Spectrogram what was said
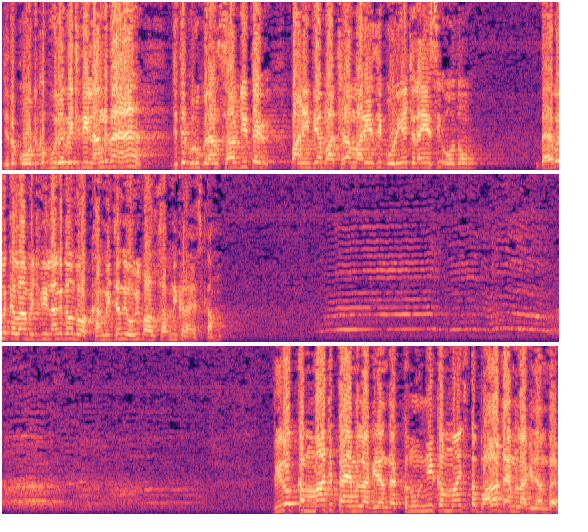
ਜਦੋਂ ਕੋਟ ਕਪੂਰੇ ਵਿੱਚ ਦੀ ਲੰਘਦਾ ਹੈ ਜਿੱਥੇ ਗੁਰੂ ਗ੍ਰੰਥ ਸਾਹਿਬ ਜੀ ਤੇ ਪਾਣੀ ਦੀਆਂ ਬਾਛੜਾਂ ਮਾਰੀਆਂ ਸੀ, ਗੋਲੀਆਂ ਚਲਾਈਆਂ ਸੀ, ਉਦੋਂ ਬਾਈਬਲ ਕਲਾਂ ਵਿੱਚ ਦੀ ਲੰਘਦਾ ਉਦੋਂ ਅੱਖਾਂ ਮਿਚ ਜਾਂਦੇ ਉਹ ਵੀ ਬਾਲ ਸਾਹਿਬ ਨਹੀਂ ਕਰਾਇਆ ਸੀ ਕੰਮ। ਵੀਰੋ, ਕੰਮਾਂ 'ਚ ਟਾਈਮ ਲੱਗ ਜਾਂਦਾ, ਕਾਨੂੰਨੀ ਕੰਮਾਂ 'ਚ ਤਾਂ ਬਾਹਲਾ ਟਾਈਮ ਲੱਗ ਜਾਂਦਾ।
